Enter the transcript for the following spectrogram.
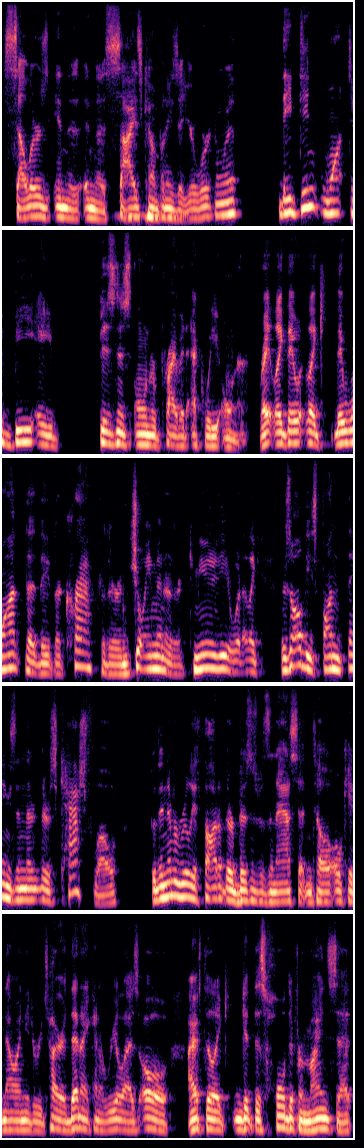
sellers in the in the size companies that you're working with, they didn't want to be a business owner, private equity owner, right? Like they like they want the they, their craft or their enjoyment or their community or what. Like there's all these fun things and there, there's cash flow, but they never really thought of their business as an asset until okay, now I need to retire. Then I kind of realize oh, I have to like get this whole different mindset.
